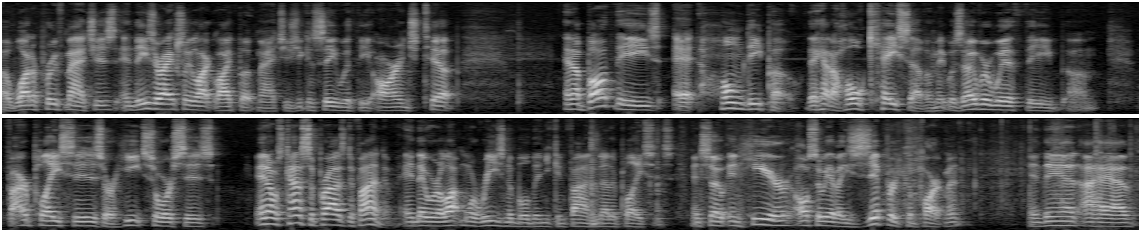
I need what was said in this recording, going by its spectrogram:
uh, waterproof matches and these are actually like lifeboat matches. You can see with the orange tip and I bought these at Home Depot. They had a whole case of them. It was over with the um, fireplaces or heat sources. And I was kind of surprised to find them. And they were a lot more reasonable than you can find in other places. And so in here, also we have a zippered compartment. And then I have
